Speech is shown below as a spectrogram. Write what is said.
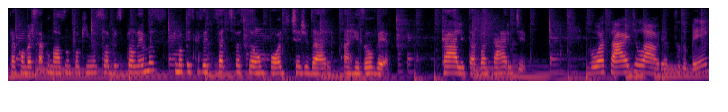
para conversar com nós um pouquinho sobre os problemas que uma pesquisa de satisfação pode te ajudar a resolver. Cálita, boa tarde. Boa tarde, Laura. Tudo bem?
